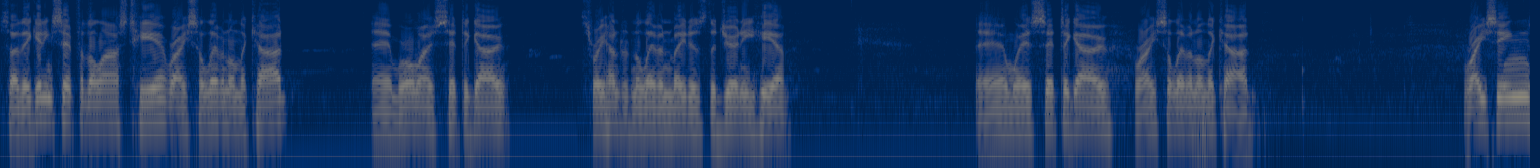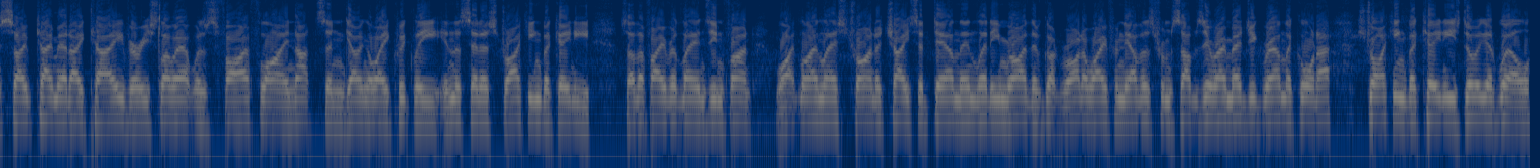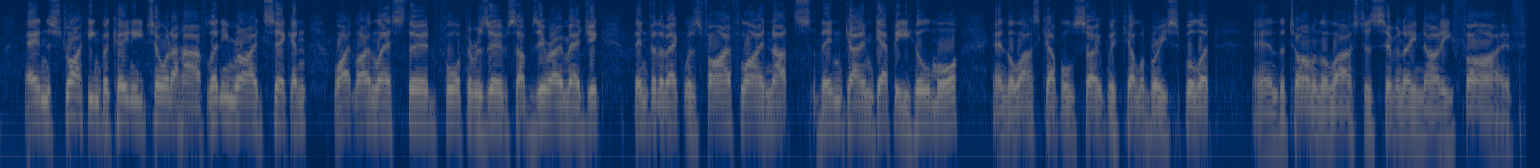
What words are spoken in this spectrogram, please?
So they're getting set for the last here, race 11 on the card. And we're almost set to go. 311 metres the journey here. And we're set to go. Race 11 on the card. Racing, Soap came out okay. Very slow out was Firefly Nuts and going away quickly in the centre, striking Bikini. So the favourite lands in front. White Line Lass trying to chase it down, then let him ride. They've got right away from the others from Sub Zero Magic round the corner. Striking Bikini's doing it well and striking Bikini two and a half. Let him ride second. White Line Lass third, fourth the reserve Sub Zero Magic. Then for the back was Firefly Nuts. Then came Gappy Hillmore and the last couple Soap with Calabrese Spullet and the time on the last is 1795.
